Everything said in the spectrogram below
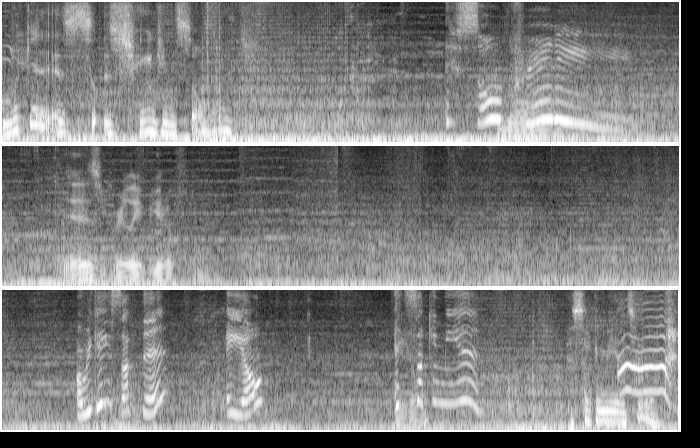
Look at it, it's, it's changing so much. It's so Yeah. pretty. It is really beautiful. Are we getting sucked in? Hey, yo. It's Ayo. sucking me in. It's sucking me in too. Ah.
